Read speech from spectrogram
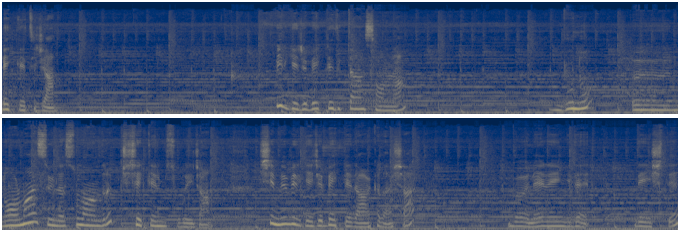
bekleteceğim. Bir gece bekledikten sonra bunu e, normal suyla sulandırıp çiçeklerimi sulayacağım. Şimdi bir gece bekledi arkadaşlar. Böyle rengi de değişti.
